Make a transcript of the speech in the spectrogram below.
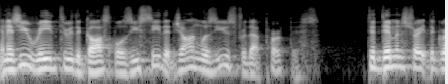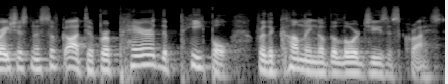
And as you read through the Gospels, you see that John was used for that purpose to demonstrate the graciousness of God, to prepare the people for the coming of the Lord Jesus Christ.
